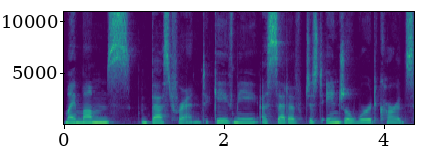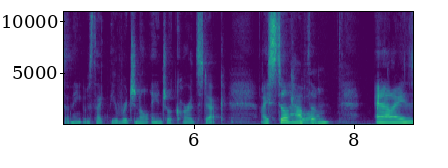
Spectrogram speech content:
my mom's best friend gave me a set of just angel word cards. I think it was like the original angel cards deck. I still have cool. them. And I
